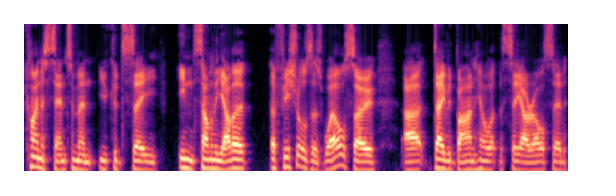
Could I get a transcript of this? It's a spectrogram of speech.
kind of sentiment you could see in some of the other officials as well. So uh, David Barnhill at the CRL said,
